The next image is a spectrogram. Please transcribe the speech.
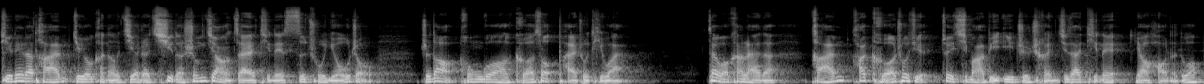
体内的痰就有可能借着气的升降在体内四处游走，直到通过咳嗽排出体外。在我看来呢，痰它咳出去，最起码比一直沉积在体内要好得多。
